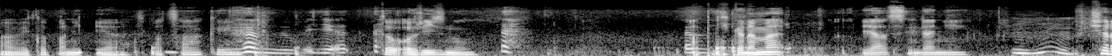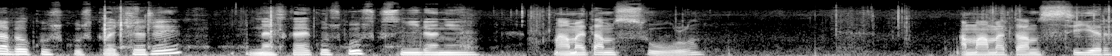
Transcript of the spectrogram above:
Má vyklepaný je spacáky. Já. To oříznul. A teďka jdeme dělat snídaní. Mhm. Včera byl kuskus k večeři, dneska je kuskus k snídani. Máme tam sůl. A máme tam sír.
